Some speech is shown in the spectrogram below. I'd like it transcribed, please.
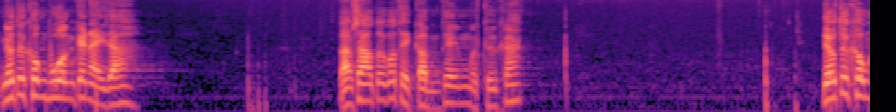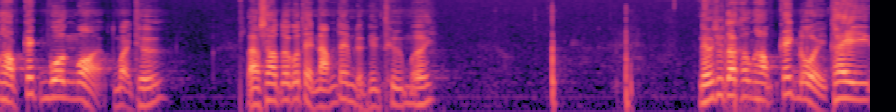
Nếu tôi không buông cái này ra, làm sao tôi có thể cầm thêm một thứ khác? Nếu tôi không học cách buông mọi mọi thứ, làm sao tôi có thể nắm thêm được những thứ mới? Nếu chúng ta không học cách đổi thay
